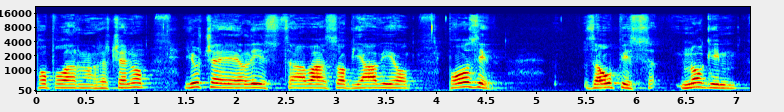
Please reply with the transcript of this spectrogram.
popularno rečeno. Juče je list vas objavio poziv za upis mnogim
